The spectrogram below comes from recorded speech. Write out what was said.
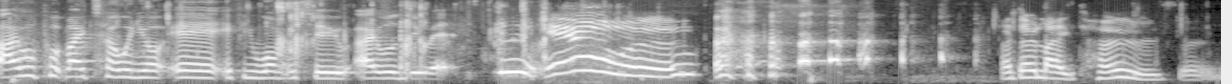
I will put my toe in your ear if you want me to. I will do it. Ew. I don't like toes. though.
